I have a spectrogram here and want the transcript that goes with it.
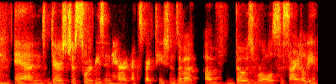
and there's just sort of these inherent expectations of it, of those roles societally.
